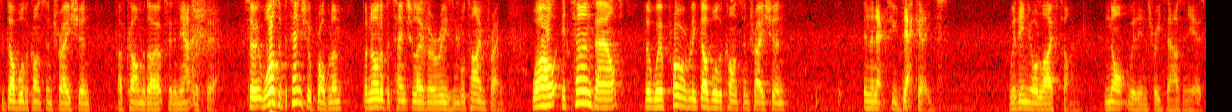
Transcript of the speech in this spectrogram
to double the concentration of carbon dioxide in the atmosphere. So it was a potential problem, but not a potential over a reasonable time frame. Well, it turns out that we'll probably double the concentration in the next few decades within your lifetime, not within 3,000 years,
